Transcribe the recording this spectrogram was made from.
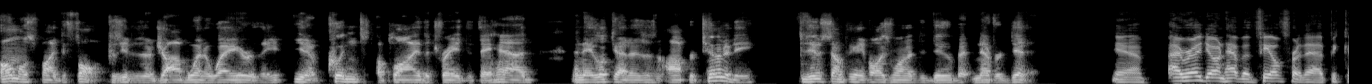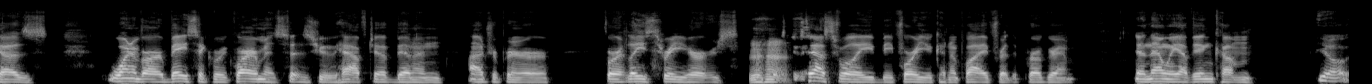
almost by default because either their job went away or they, you know, couldn't apply the trade that they had. And they looked at it as an opportunity to do something they've always wanted to do, but never did it. Yeah. I really don't have a feel for that because one of our basic requirements is you have to have been an entrepreneur for at least three years mm-hmm. successfully before you can apply for the program. And then we have income, you know,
